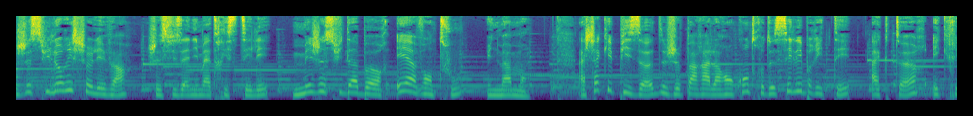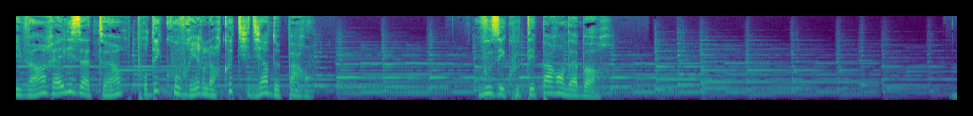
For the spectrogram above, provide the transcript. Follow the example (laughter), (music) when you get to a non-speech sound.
Je suis Laurie Choleva, je suis animatrice télé, mais je suis d'abord et avant tout une maman. À chaque épisode, je pars à la rencontre de célébrités, acteurs, écrivains, réalisateurs pour découvrir leur quotidien de parents. Vous écoutez Parents d'abord.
